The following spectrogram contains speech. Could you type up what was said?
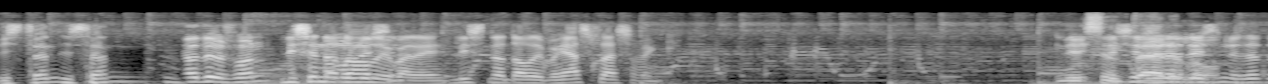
He's stunned, he's stunned. Now there's one. Listen to I'm W listen. by the way. Listen to W, but he has flash I think. Listen, Listen is very dead, low. listen is dead.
